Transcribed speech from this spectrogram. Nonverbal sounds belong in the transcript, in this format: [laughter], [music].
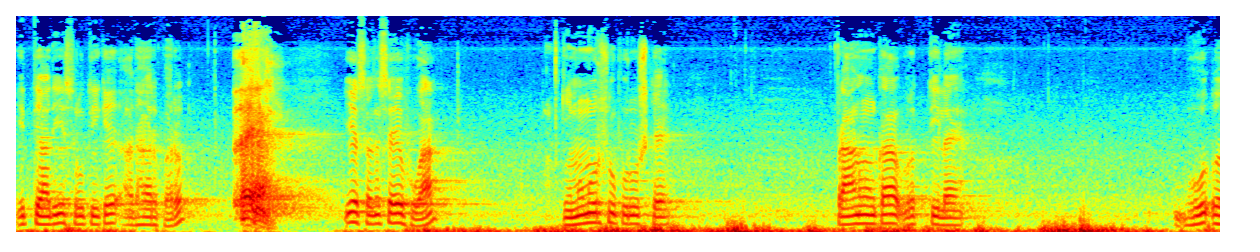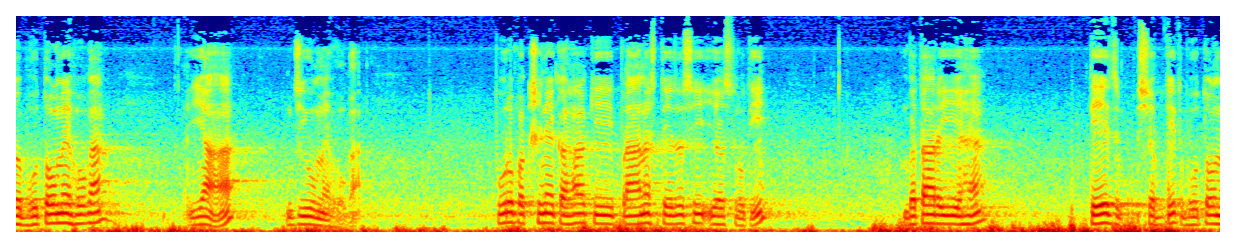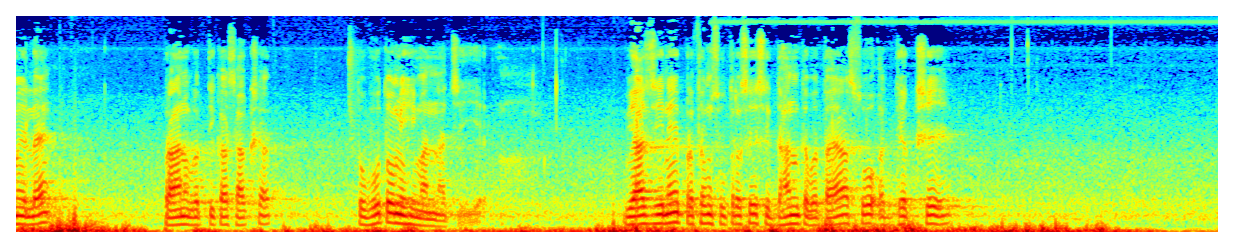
इत्यादि श्रुति के आधार पर [coughs] ये संशय हुआ कि मुमूर्षु पुरुष के प्राणों का वृत्तिलय भू, भूतों में होगा या जीव में होगा। पूर्व पक्षी ने कहा कि प्राणस तेजसी यह श्रुति बता रही है, तेज शब्दित भूतों में लय प्राण वृत्ति का साक्षात तो भूतों में ही मानना चाहिए। व्यास जी ने प्रथम सूत्र से सिद्धांत बताया, सो अध्यक्षे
